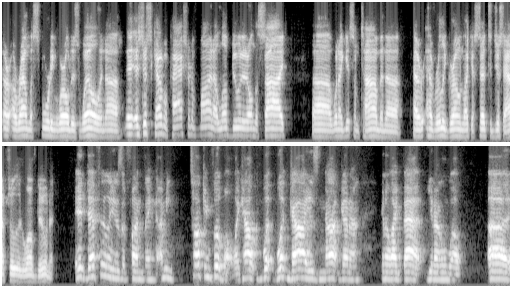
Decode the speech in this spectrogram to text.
around the sporting world as well. And uh, it's just kind of a passion of mine. I love doing it on the side uh, when I get some time, and uh, have, have really grown, like I said, to just absolutely love doing it. It definitely is a fun thing. I mean, talking football. Like how what what guy is not gonna gonna like that? You know, well, uh,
